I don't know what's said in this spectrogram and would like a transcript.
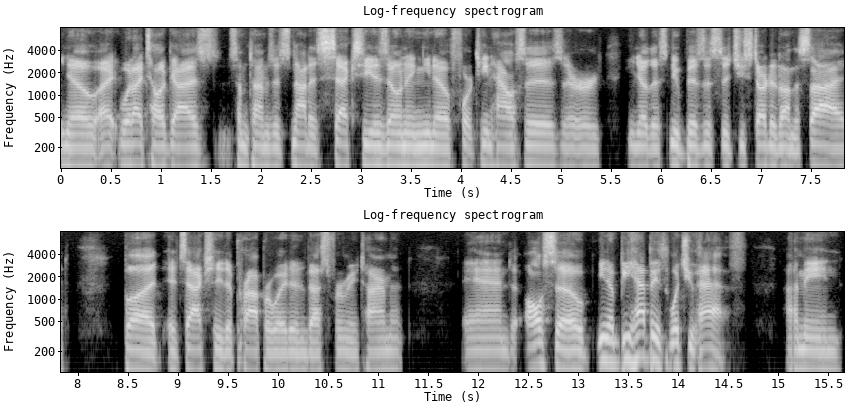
you know, I, what I tell guys sometimes it's not as sexy as owning, you know, 14 houses or, you know, this new business that you started on the side, but it's actually the proper way to invest for retirement. And also, you know, be happy with what you have. I mean,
